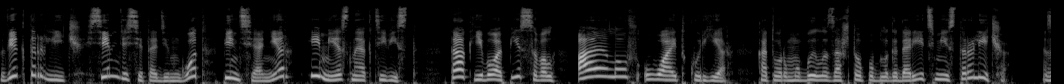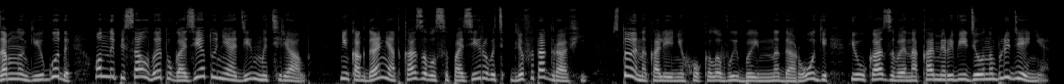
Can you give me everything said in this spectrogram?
Виктор Лич, 71 год, пенсионер и местный активист. Так его описывал of White Courier, которому было за что поблагодарить мистера Лича. За многие годы он написал в эту газету не один материал — никогда не отказывался позировать для фотографий, стоя на коленях около выбоин на дороге и указывая на камеры видеонаблюдения.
